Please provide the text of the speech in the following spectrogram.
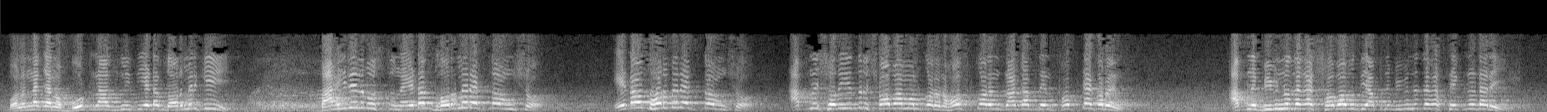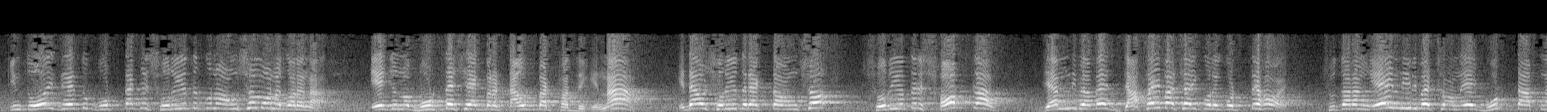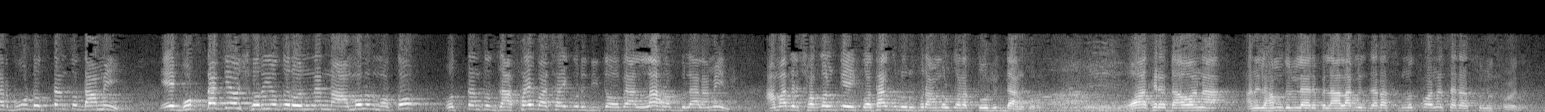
বলেন না কেন, ভোট রাজনীতি এটা ধর্মের কি? বাহিরের বস্তু না, এটা ধর্মের একটা অংশ। এটাও ধর্মের একটা অংশ। আপনি শরীয়তের সব আমল করেন, হজ করেন, জাকাত দেন সৎকা করেন। আপনি বিভিন্ন জায়গার সভাপতি, আপনি বিভিন্ন জায়গার সেক্রেটারি কিন্তু ওই যেহেতু ভোটটাকে শরীয়তের কোনো অংশ মনে করে না, এই জন্য ভোটটা সে একবারে টাউট বাটফার দিকে না, এটাও শরীয়তের একটা অংশ। শরীয়তের সব কাজ যেমনি ভাবে যাচাই বাছাই করে করতে হয়, সুতরাং এই নির্বাচন, এই ভোটটা আপনার ভোট অত্যন্ত দামি। এই ভোটটাকেও শরীয়তের অন্যান্য আমলের মতো অত্যন্ত যাচাই বাছাই করে দিতে হবে আল্লাহ রব্বুল আলমিন আমাদের সকলকে এই কথাগুলোর উপর আমল করার তৌফিক দান করুন। ও আখেরে দাওয়ানা আনিল আলহামদুলিল্লাহ রবিল আলমিন, যারা সুনত পড়ে না, তারা সুনত পড়ে না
